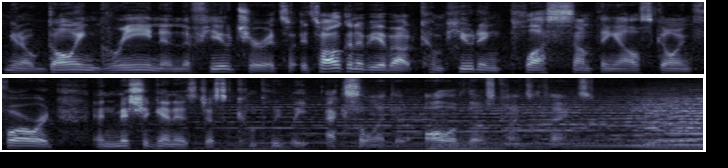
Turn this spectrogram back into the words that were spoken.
you know, going green in the future. It's, it's all going to be about computing plus something else going forward, and Michigan is just completely excellent at all of those kinds of things.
